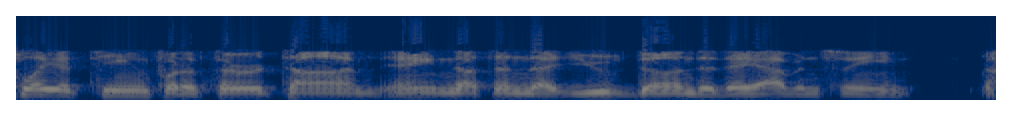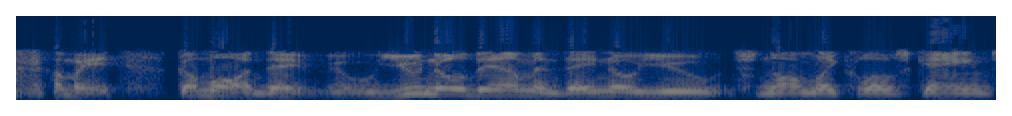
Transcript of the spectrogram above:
play a team for the third time, ain't nothing that you've done that they haven't seen. I mean, come on, they you know them and they know you. It's normally close games.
